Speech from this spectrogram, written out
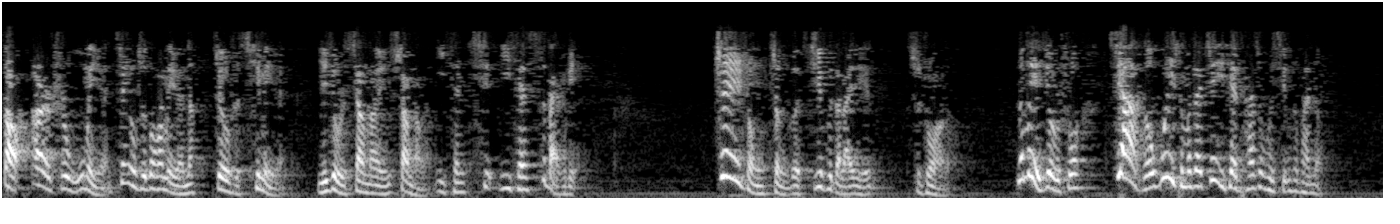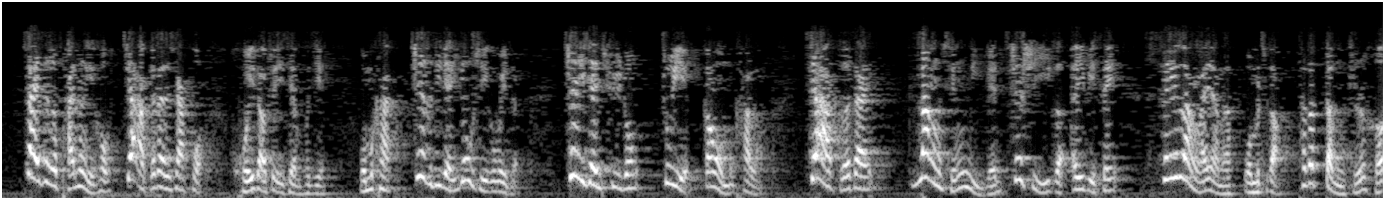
到二十五美元，这又是多少美元呢？这又是七美元，也就是相当于上涨了一千七一千四百个点。这种整个机会的来临是重要的。那么也就是说，价格为什么在这一线它就会形成盘整？在这个盘整以后，价格再次下破，回到这一线附近，我们看这个低点又是一个位置。这一线区域中，注意，刚我们看了，价格在浪形里边，这是一个 A B C。C 浪来讲呢，我们知道它的等值和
